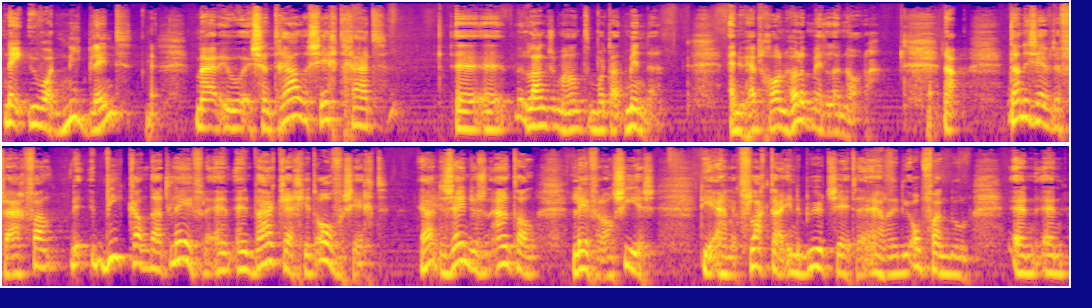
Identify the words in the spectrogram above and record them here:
nee, u wordt niet blind. Nee. Maar uw centrale zicht gaat uh, langzamerhand wordt dat minder. En u hebt gewoon hulpmiddelen nodig. Nou, dan is even de vraag van wie kan dat leveren en, en waar krijg je het overzicht? Ja, er zijn dus een aantal leveranciers die eigenlijk vlak daar in de buurt zitten, eigenlijk die opvang doen. En, en,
